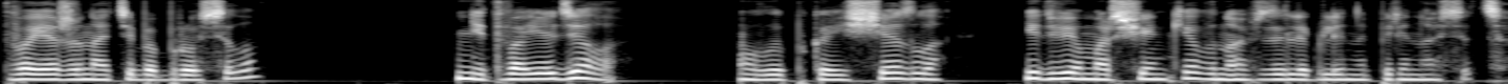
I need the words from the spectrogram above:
Твоя жена тебя бросила? Не твое дело. Улыбка исчезла, и две морщинки вновь залегли на переносице.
